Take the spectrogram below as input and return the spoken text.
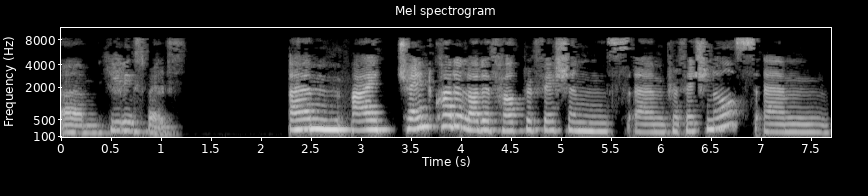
um, healing space? Um, I trained quite a lot of health professions, um, professionals, um,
